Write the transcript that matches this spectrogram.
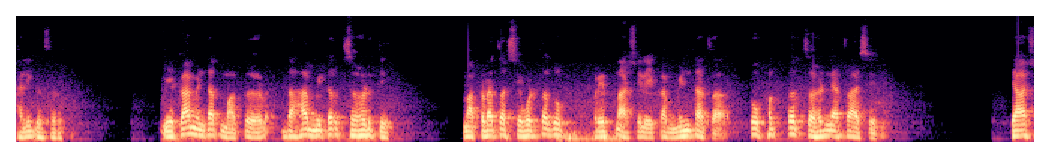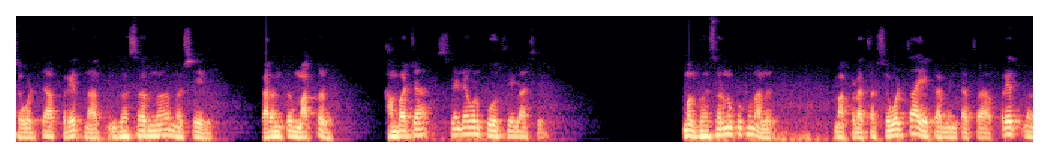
खाली घसरते. एका मिनिटात माकड दहा मीटर चढते. माकडाचा शेवटचा जो प्रयत्न असेल एका मिनिटाचा तो फक्त चढण्याचा असेल. त्या शेवटच्या प्रयत्नात घसरणं नसेल कारण तर माकड खांबाच्या शेंड्यावर पोहोचलेला असेल. मग घसरणं कुठून आलं? माकडाचा शेवटचा एका मिनिटाचा प्रयत्न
